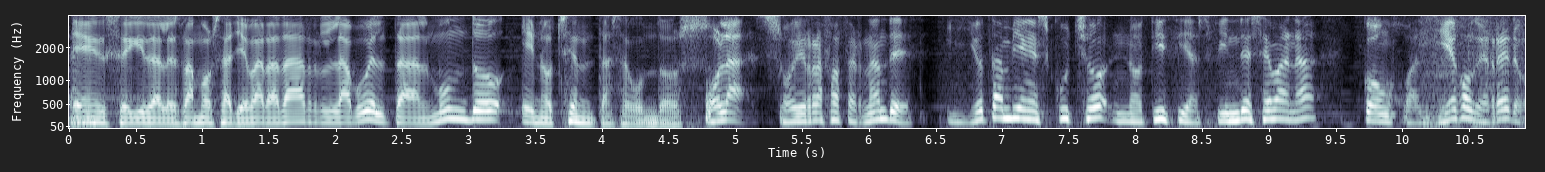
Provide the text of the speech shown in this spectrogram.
Enseguida les vamos a llevar a dar la vuelta al mundo en 80 segundos. Hola, soy Rafa Fernández y yo también escucho Noticias Fin de Semana con Juan Diego Guerrero.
